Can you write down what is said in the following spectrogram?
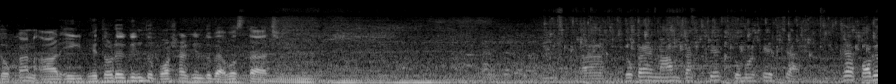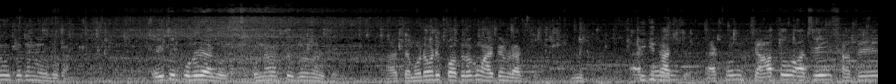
দোকান আর এই ভেতরেও কিন্তু বসার কিন্তু ব্যবস্থা আছে। আর দোকানের নাম থাকছে তোমাকে চাই। এটা কবে উদ্বোধন হলো দোকান? এই তো পনেরোই আগস্ট পনেরো আগস্ট উদ্বোধন হয়েছে। আচ্ছা মোটামুটি কত রকম আইটেম রাখছে? কী কী এখন- থাকছে? এখন চা তো আছেই সাথে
